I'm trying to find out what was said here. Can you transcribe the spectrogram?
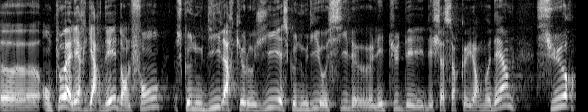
euh, on peut aller regarder dans le fond ce que nous dit l'archéologie et ce que nous dit aussi l'étude des, chasseurs-cueilleurs modernes sur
